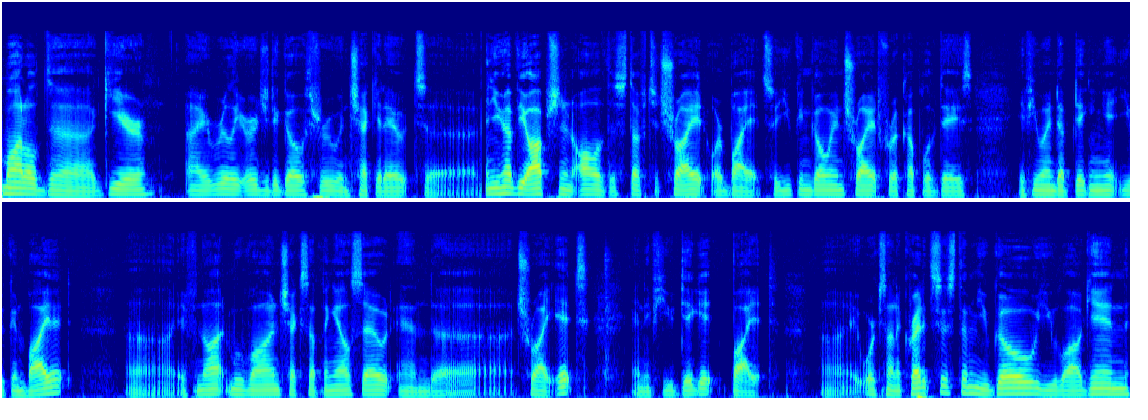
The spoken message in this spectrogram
modeled uh, gear. I really urge you to go through and check it out. Uh, and you have the option in all of this stuff to try it or buy it. So you can go in, try it for a couple of days. If you end up digging it, you can buy it. Uh, if not, move on, check something else out, and uh, try it. And if you dig it, buy it. Uh, it works on a credit system. You go, you log in,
